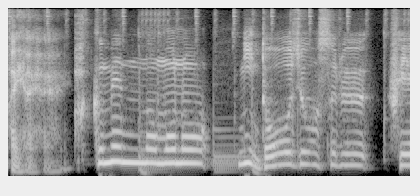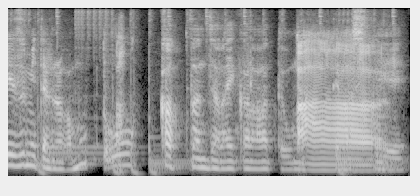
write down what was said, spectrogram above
はいはいはい、白面のものに同情するフェーズみたいなのがもっと多かかったんじゃないかなって思ってまして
